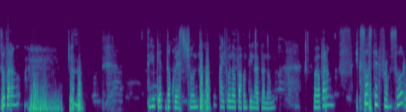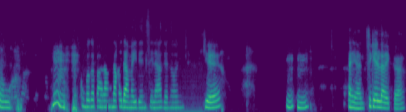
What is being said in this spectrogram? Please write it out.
So parang, do you get the question? Kahit wala pa akong tinatanong. Diba? Parang, exhausted from sorrow. Hmm. Kumbaga parang nakidamay din sila, ganun. Yeah. Mm-mm. Ayan. Sige, Laika.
